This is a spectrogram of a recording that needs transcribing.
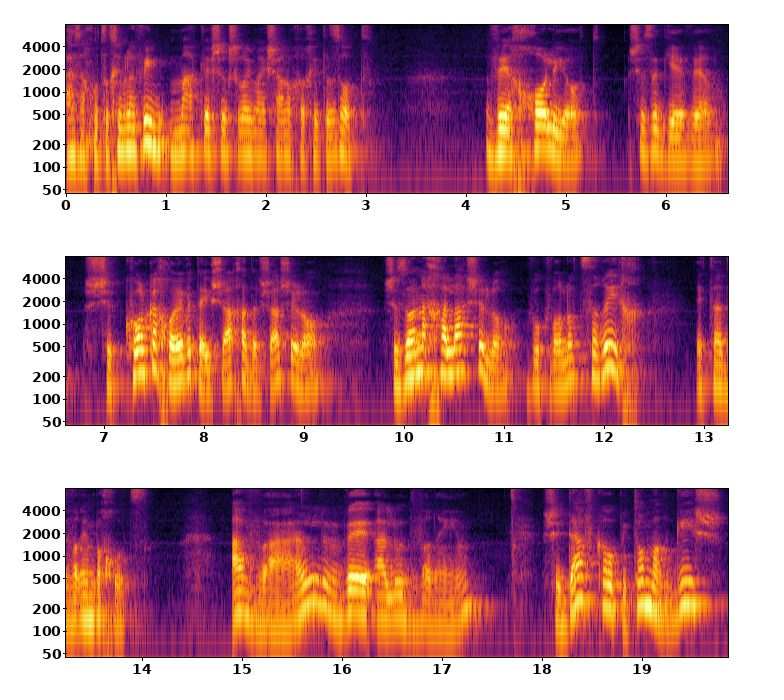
אז אנחנו צריכים להבין מה הקשר שלו עם האישה הנוכחית הזאת. ויכול להיות שזה גבר שכל כך אוהב את האישה החדשה שלו, שזו הנחלה שלו, והוא כבר לא צריך את הדברים בחוץ. אבל, ועלו דברים, שדווקא הוא פתאום מרגיש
